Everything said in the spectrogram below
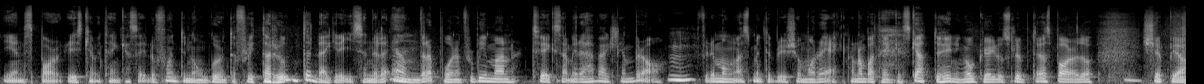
i en spargris kan vi tänka sig. Då får inte någon gå runt och flytta runt den där grisen eller ändra på den. För då blir man tveksam, är det här verkligen bra? Mm. För det är många som inte bryr sig om att räkna. De bara tänker skattehöjning, okej då slutar jag spara. Då köper jag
